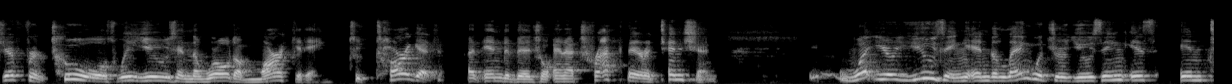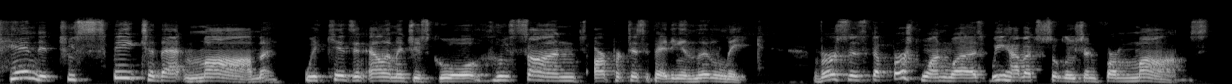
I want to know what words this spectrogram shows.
different tools we use in the world of marketing to target an individual and attract their attention, what you're using and the language you're using is intended to speak to that mom with kids in elementary school whose sons are participating in Little League. Versus the first one was we have a solution for moms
